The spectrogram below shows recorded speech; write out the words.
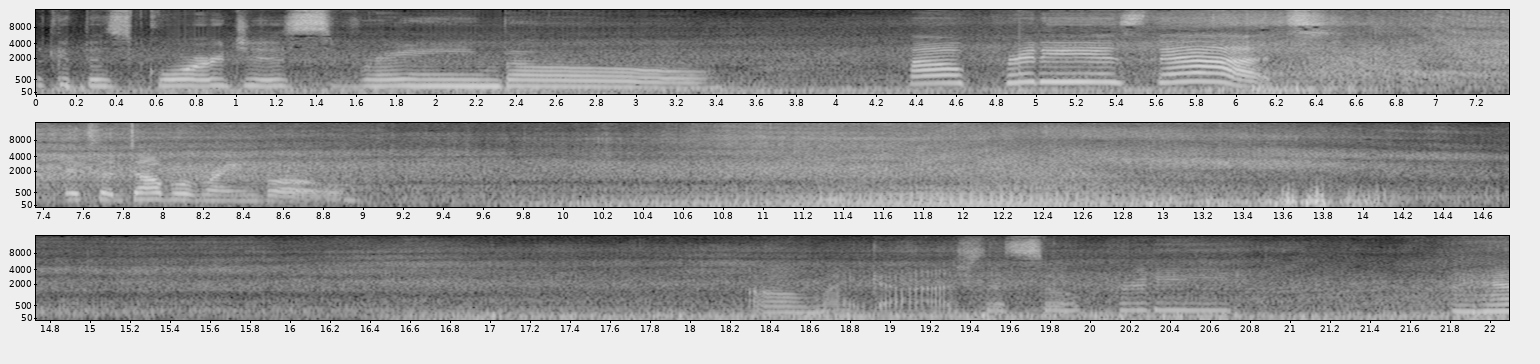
Look at this gorgeous rainbow. How pretty is that? It's a double rainbow. Oh my gosh, that's so pretty. I have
